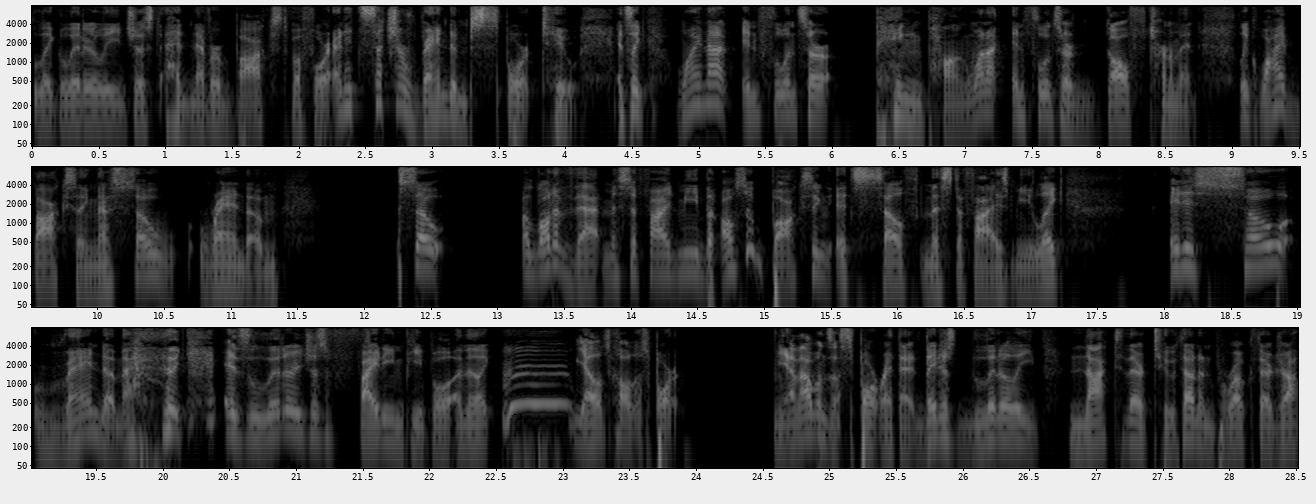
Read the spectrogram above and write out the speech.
like literally just had never boxed before and it's such a random sport too. It's like why not influencer ping pong? Why not influencer golf tournament? Like why boxing? That's so random. So a lot of that mystified me, but also boxing itself mystifies me. Like it is so random. like it's literally just fighting people and they're like, mm, yeah, let's call it a sport yeah, that one's a sport right there. They just literally knocked their tooth out and broke their jaw.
